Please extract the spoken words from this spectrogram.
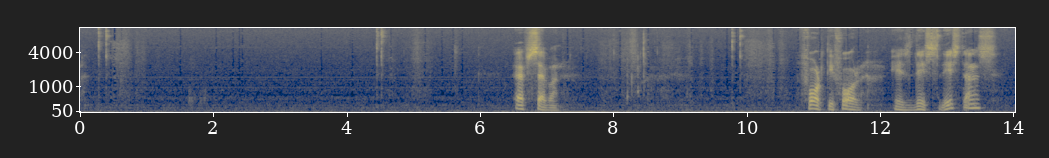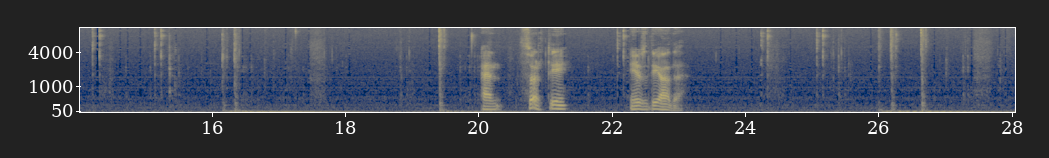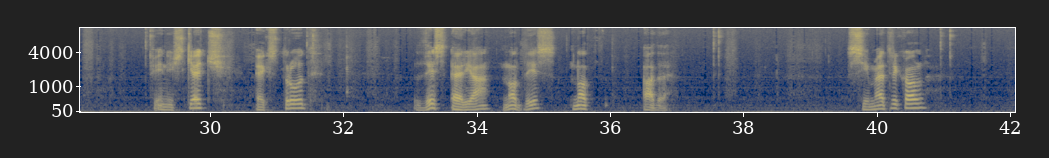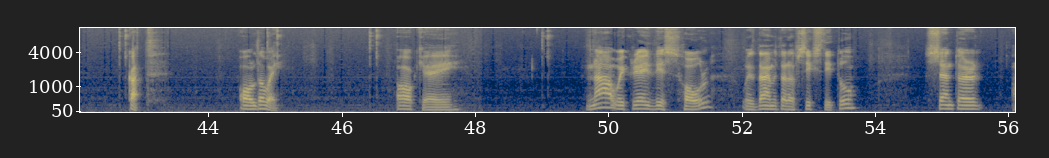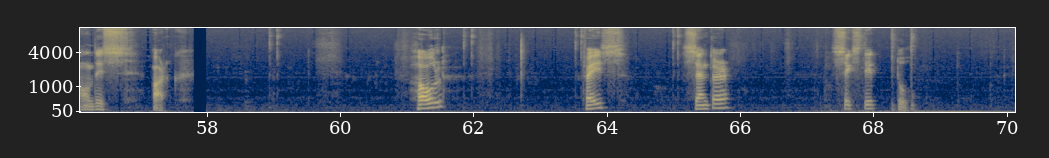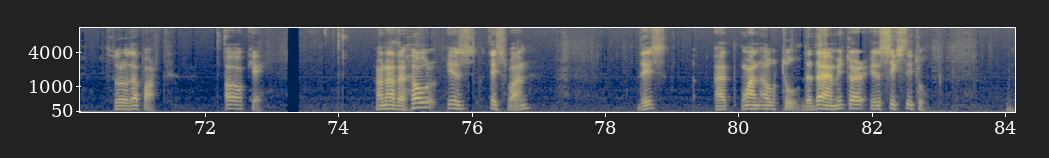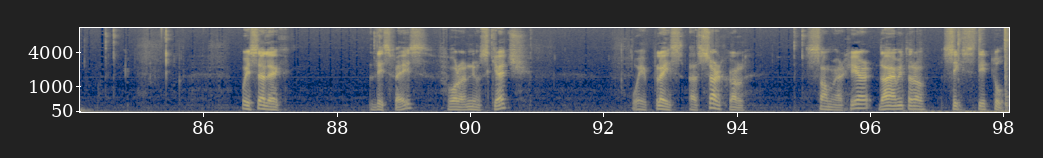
F7 44 is this distance. And 30 is the other. Finish sketch extrude. This area not this not other. Symmetrical cut. All the way. Okay. Now we create this hole with diameter of 62 centered on this arc. Hole face center 62 through the part okay. Another hole is this one. This at 102 the diameter is 62 we select this face for a new sketch. We place a circle somewhere here diameter of 62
